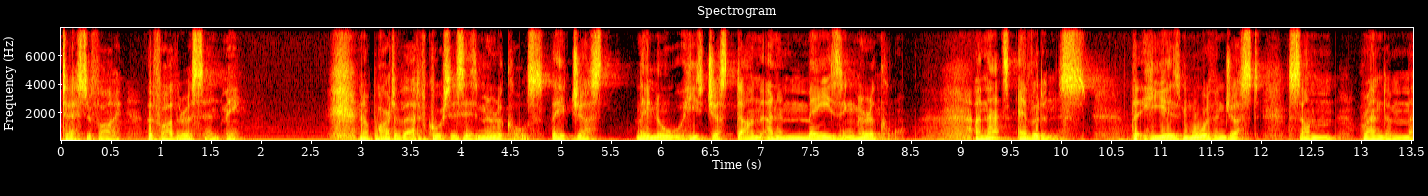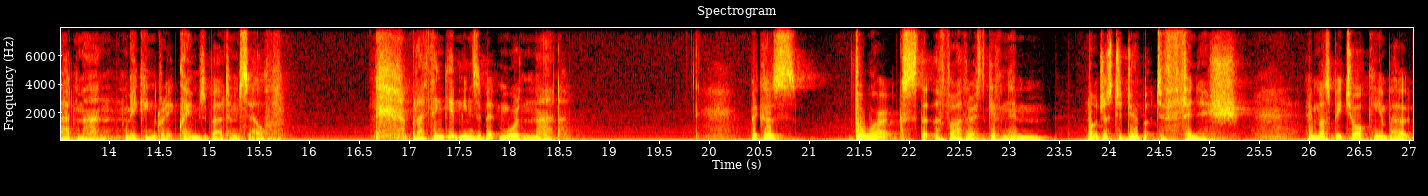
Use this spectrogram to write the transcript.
testify the Father has sent me. Now, part of that, of course, is his miracles. They've just, they know he's just done an amazing miracle. And that's evidence that he is more than just some random madman making great claims about himself. But I think it means a bit more than that. Because the works that the Father has given him not just to do but to finish, it must be talking about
